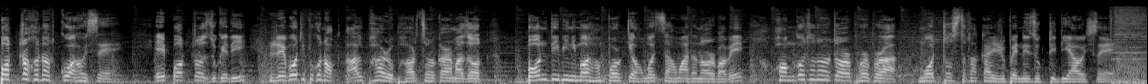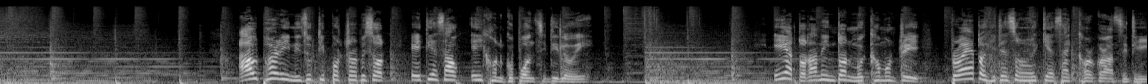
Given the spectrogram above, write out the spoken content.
পত্ৰখনত কোৱা হৈছে এই পত্ৰৰ যোগেদি ৰেৱতী ফুকনক আলফা আৰু ভাৰত চৰকাৰৰ মাজত বন্দী বিনিময় সম্পৰ্কীয় সমস্যা সমাধানৰ বাবে সংগঠনৰ তৰফৰ পৰা মধ্যস্থতাকাৰী ৰূপে নিযুক্তি দিয়া হৈছে। আলফাৰ এই নিযুক্তি পত্ৰৰ পিছত এতিয়া চাওক এইখন গোপন চিঠিলৈ। এয়া তদানীন্তন মুখ্যমন্ত্ৰী প্ৰয়াত হিতেশ্বৰ শইকীয়াই স্বাক্ষৰ কৰা চিঠি।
